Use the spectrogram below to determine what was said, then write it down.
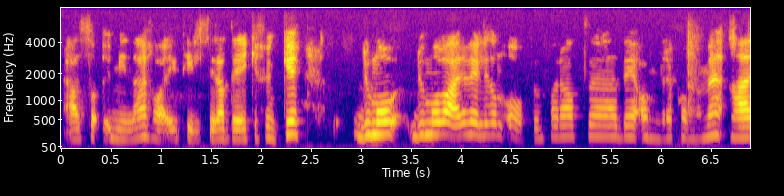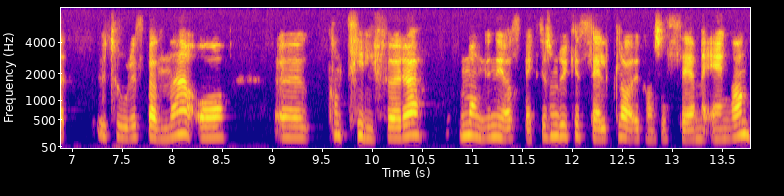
altså, min erfaring tilsier at det ikke funker. Du må, du må være veldig sånn åpen for at uh, det andre kommer med er utrolig spennende og uh, kan tilføre mange nye aspekter som du ikke selv klarer kanskje å se med en gang.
